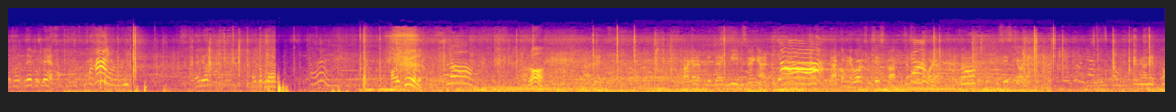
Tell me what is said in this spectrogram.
Och så ner på knä. Så här gör man. Elliot. Ner på knä. Har ni kul? Ja. Bra. Härligt! Taggade för lite glidsvängar. Ja! Det här kommer ni ihåg som sist va? Sen förra året. Ja. Vi sist körde. 2019,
